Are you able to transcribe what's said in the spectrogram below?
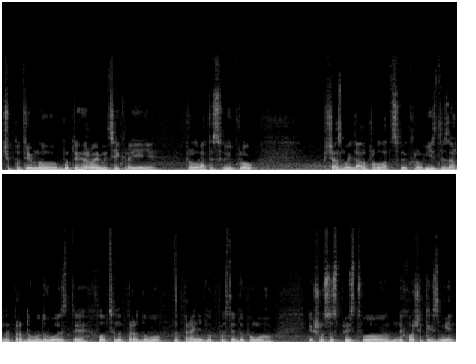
чи потрібно бути героями в цій країні, проливати свою кров, під час Майдану проливати свою кров, їздити зараз на передову, довозити хлопця на передову, на передні блокпости допомогу. Якщо суспільство не хоче тих змін,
